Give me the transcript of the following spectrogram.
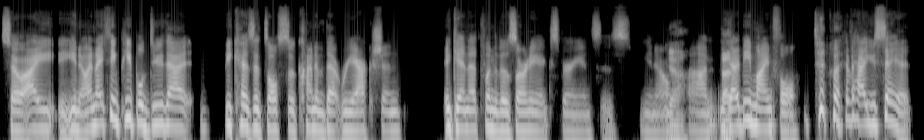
so I, you know, and I think people do that because it's also kind of that reaction. Again, that's one of those learning experiences, you know, yeah, um, you got to be mindful of how you say it.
